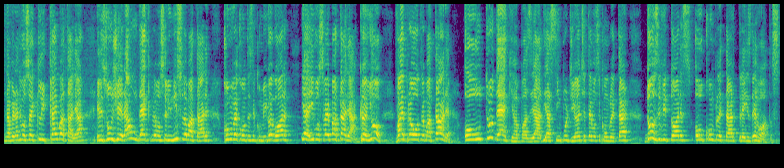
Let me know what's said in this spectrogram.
na verdade você vai clicar em batalhar Eles vão gerar um deck pra você no início da batalha Como vai acontecer comigo agora E aí você vai batalhar, ganhou? Vai pra outra batalha? outro deck, rapaziada. E assim por diante até você completar 12 vitórias ou completar 3 derrotas.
